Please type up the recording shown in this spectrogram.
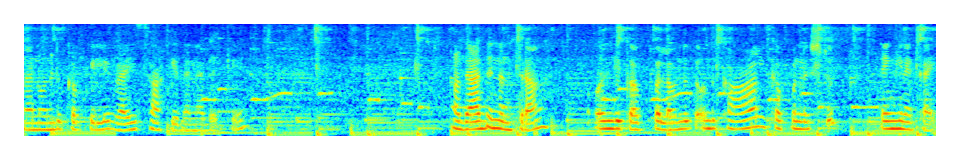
ನಾನು ಒಂದು ಕಪ್ ಇಲ್ಲಿ ರೈಸ್ ಹಾಕಿದ್ದೇನೆ ಅದಕ್ಕೆ. ಅದಾದ ನಂತರ ಒಂದು ಕಪ್ ಅಲ್ಲ, ಒಂದು ಒಂದು ಕಾಲು ಕಪ್ನಷ್ಟು ತೆಂಗಿನಕಾಯಿ.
